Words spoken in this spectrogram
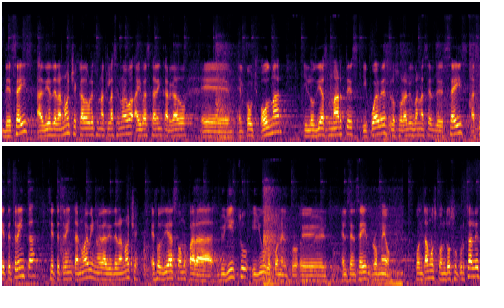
de 6 a 10 de la noche. Cada hora es una clase nueva. Ahí va a estar encargado eh, el coach Olmar y los días martes y jueves los horarios van a ser de 6 a 7.30, 7.30 a 9 y 9 a 10 de la noche. Esos días son para Jiu-Jitsu y Judo con el, el, Sensei Romeo. Contamos con dos sucursales,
